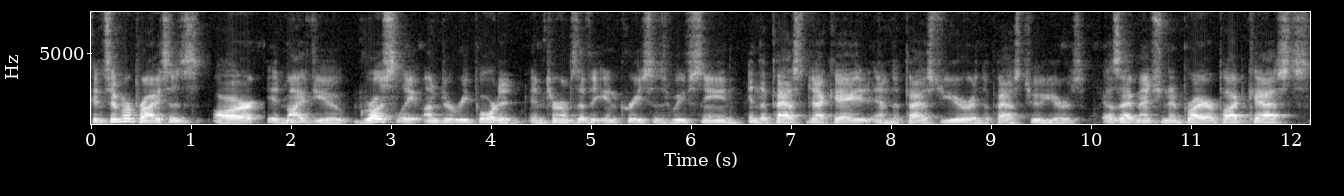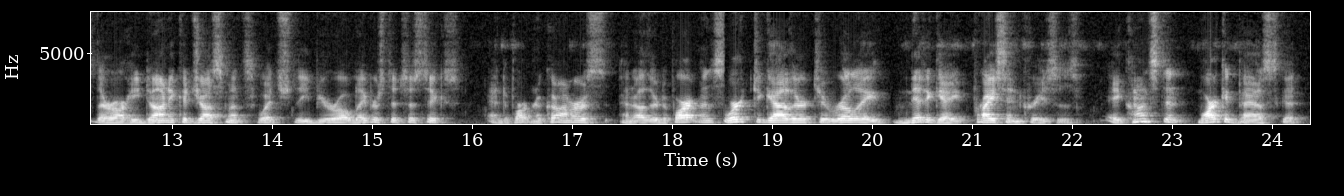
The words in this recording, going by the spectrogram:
Consumer prices are, in my view, grossly underreported in terms of the increases we've seen in the past decade and the past year and the past two years. As I've mentioned in prior podcasts, there are hedonic adjustments, which the Bureau of Labor Statistics and Department of Commerce and other departments work together to really mitigate price increases. A constant market basket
